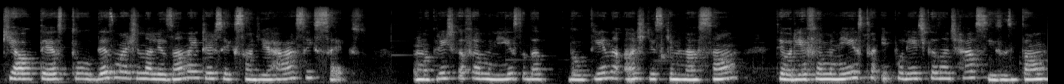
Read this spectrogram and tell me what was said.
que é o texto Desmarginalizando a Intersecção de Raça e Sexo, uma crítica feminista da doutrina antidiscriminação, teoria feminista e políticas antirracistas. Então,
